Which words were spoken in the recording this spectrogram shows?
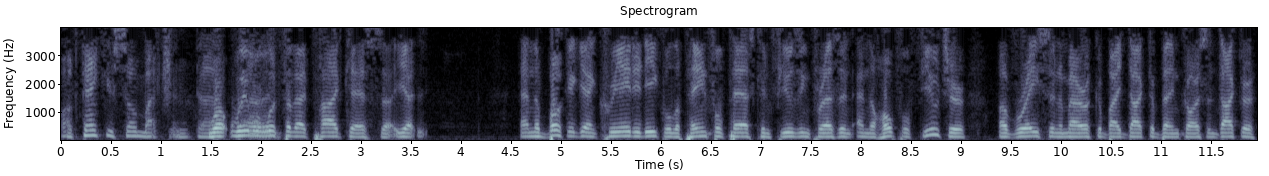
Well, thank you so much. And uh, well, we will look for that podcast. Uh, yeah, and the book, again, Created Equal The Painful Past, Confusing Present, and the Hopeful Future of Race in America by Dr. Ben Carson. Doctor,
